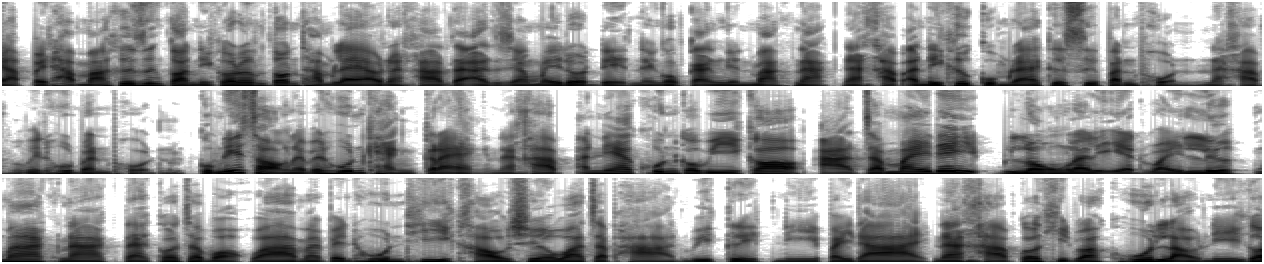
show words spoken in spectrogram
ยับไปทำมากขึ้น ซึ่งตอนนี้ก็เริ่มต้นทำแล้วนะครับ แต่อาจจะยังไม่โดดเด่นในงบการเงินมากนักนะครับ อันนี้คือกลุ่มแรกคือซื้อปันผลนะครับ เป็นหุ้นปันผล กลุ่มที่2เนี่ยเป็นหุ้นแข็งแกร่งนะครับ อันนี้คุณกวีก็อาจจะไม่ได้ลงรายละเอียดไว้ลึกมากนัก แต่ก็จะบอกว่ามันเป็นหุ้นที่เขาเชื่อว่าจะผ่านวิกฤตนี้ไปได้นะครับ ก็คิดว่าหุ้นเหล่านี้ก็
